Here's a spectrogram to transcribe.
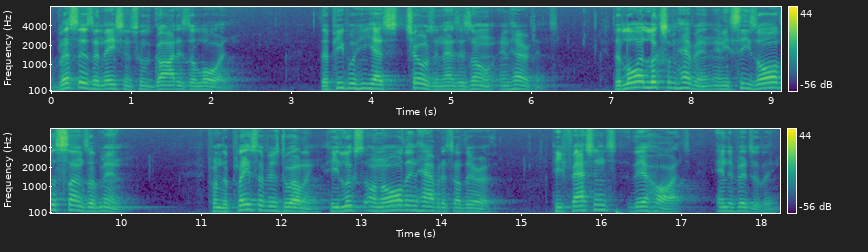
Blessed is the nations whose God is the Lord, the people he has chosen as his own inheritance. The Lord looks from heaven and he sees all the sons of men. From the place of his dwelling, he looks on all the inhabitants of the earth. He fashions their hearts individually,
